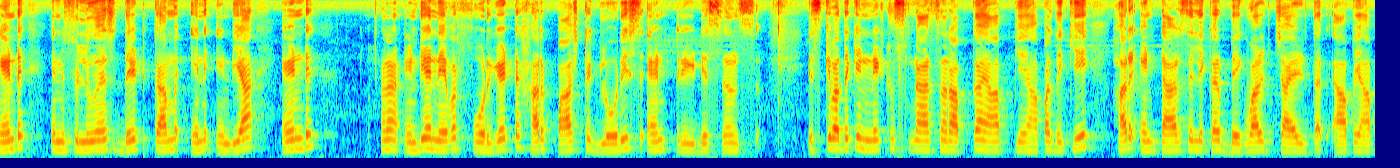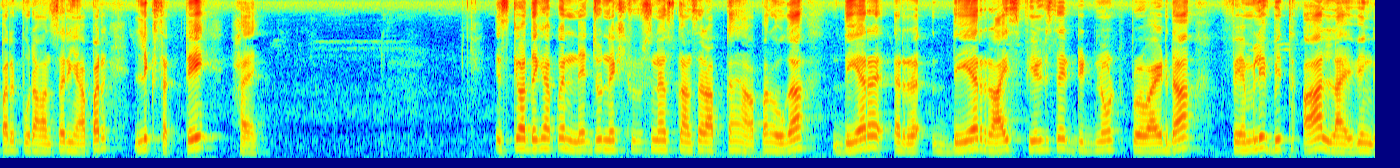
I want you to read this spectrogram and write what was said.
and influence that come in India and India never forget her past glories and traditions इसके बाद देखिए नेक्स्ट क्वेश्चन आंसर आपका यहाँ यहाँ पर देखिए हर एंटायर से लेकर बेगवाल चाइल्ड तक आप यहाँ पर पूरा आंसर यहाँ पर लिख सकते हैं। इसके बाद देखिए आपका ने, जो नेक्स्ट क्वेश्चन है उसका आंसर आपका यहाँ पर होगा। देयर देयर राइस फ़ील्ड से did not provide the family with a living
